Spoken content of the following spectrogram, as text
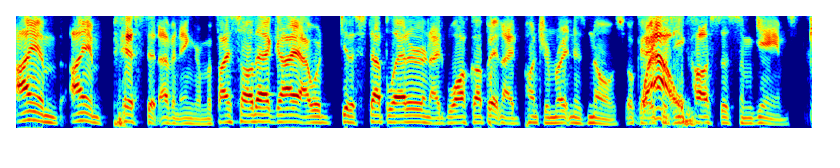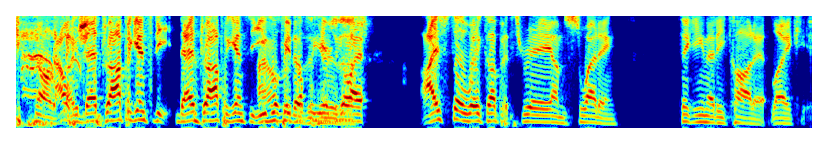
I am, I am pissed at Evan Engram. If I saw that guy, I would get a step ladder and I'd walk up it and I'd punch him right in his nose. Okay, because Wow. he cost us some games. No, like, that drop against the that drop against the Eagles a couple years ago. I. I still wake up at 3 a.m. sweating, thinking that he caught it. Like it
